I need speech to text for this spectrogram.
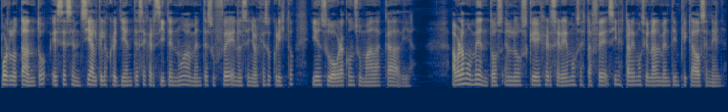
Por lo tanto, es esencial que los creyentes ejerciten nuevamente su fe en el Señor Jesucristo y en su obra consumada cada día. Habrá momentos en los que ejerceremos esta fe sin estar emocionalmente implicados en ella,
